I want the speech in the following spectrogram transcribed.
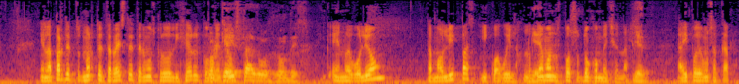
En la parte norte terrestre tenemos crudo ligero y ¿Por qué condensado. estado? ¿Dónde es? En Nuevo León, Tamaulipas y Coahuila, lo que llaman los pozos no convencionales. Bien. Ahí podemos sacarlo.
